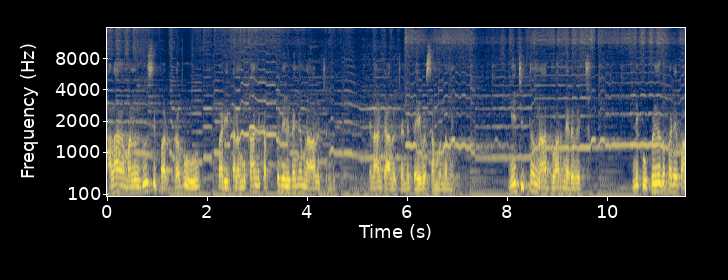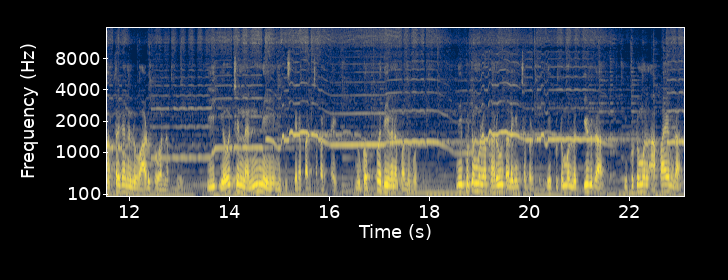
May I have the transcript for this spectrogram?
అలా మనల్ని చూసి ప్రభు మరి తన ముఖాన్ని కప్పుకునే విధంగా మన ఆలోచన ఎలాంటి ఆలోచన అంటే దైవ సంబంధమైనది. నీ చిత్తం నా ద్వారా నెరవేర్చు. నీకు ఉపయోగపడే పాత్రగా నువ్వు వాడుకోవన్నప్పుడు ఈ యోచనలన్నీ నీకు స్థిరపరచబడతాయి. నువ్వు గొప్ప దీవెన పొందబోతుంది నీ కుటుంబంలో కరువు తొలగించబడుతుంది. నీ కుటుంబంలో కీడు రాదు. నీ కుటుంబంలో అపాయం రాదు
